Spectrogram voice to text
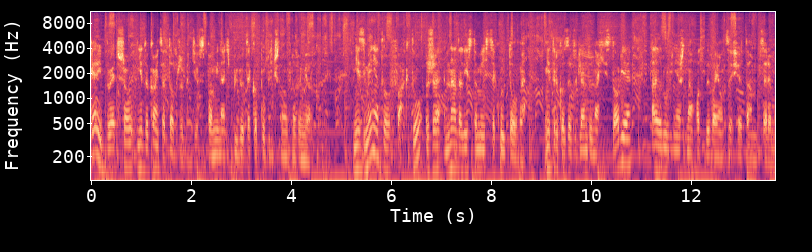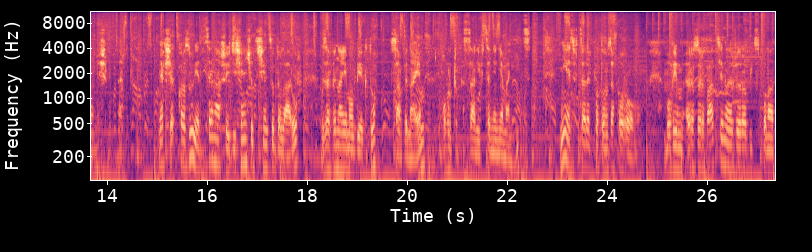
Carrie Bradshaw nie do końca dobrze będzie wspominać bibliotekę publiczną w Nowym Jorku. Nie zmienia to faktu, że nadal jest to miejsce kultowe, nie tylko ze względu na historię, ale również na odbywające się tam ceremonie ślubne. Jak się okazuje, cena 60 tysięcy dolarów za wynajem obiektu, sam wynajem, oprócz sali w cenie nie ma nic, nie jest wcale kwotą zaporową, bowiem rezerwacje należy robić z ponad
